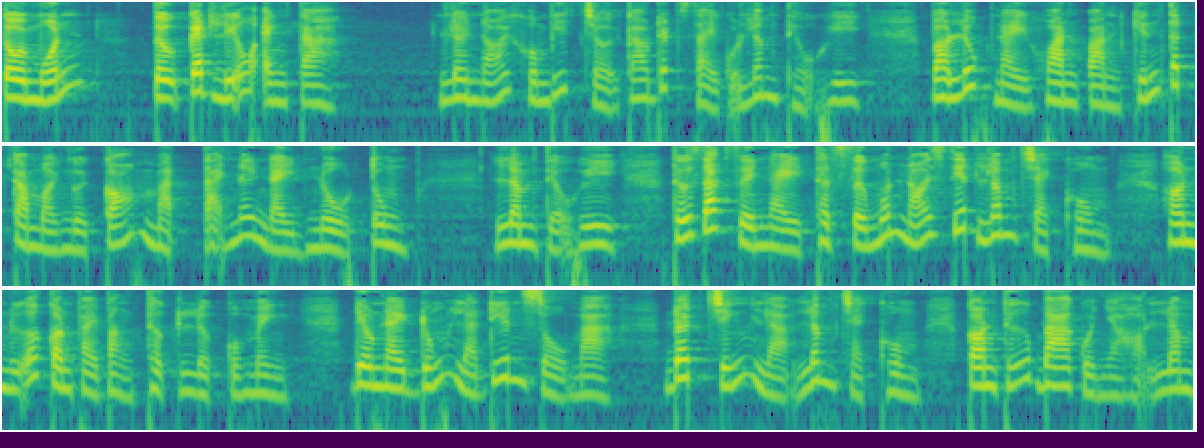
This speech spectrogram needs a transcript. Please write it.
Tôi muốn tự kết liễu anh ta. Lời nói không biết trời cao đất dày của Lâm Thiểu Huy vào lúc này hoàn toàn khiến tất cả mọi người có mặt tại nơi này nổ tung. Lâm Tiểu Huy, thứ rác rưởi này thật sự muốn nói giết Lâm Trạch Hùng, hơn nữa còn phải bằng thực lực của mình. Điều này đúng là điên rồ mà. Đó chính là Lâm Trạch Hùng, con thứ ba của nhà họ Lâm.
